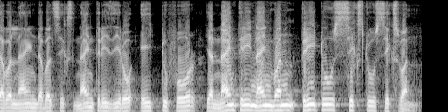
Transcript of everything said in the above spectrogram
9966930824 ya 9391326261.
